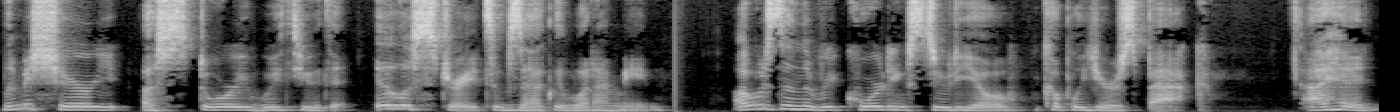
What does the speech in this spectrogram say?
Let me share a story with you that illustrates exactly what I mean. I was in the recording studio a couple years back. I had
